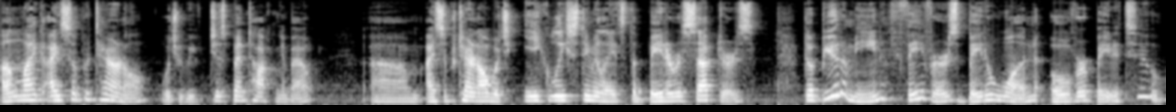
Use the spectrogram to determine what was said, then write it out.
unlike isoproterenol, which we've just been talking about, um, isoproterenol, which equally stimulates the beta receptors, dobutamine favors beta 1 over beta 2.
